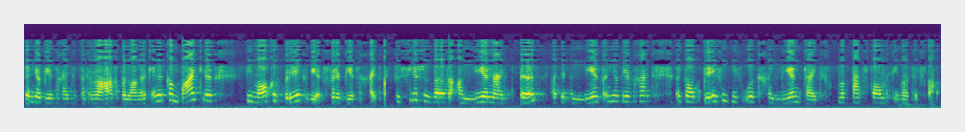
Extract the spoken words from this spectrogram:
in jou besigheid is raak belangrik en dit kan baie keer die maak of breek wees vir 'n besigheid. So seker soos wat dit 'n alleenheid is, as jy beleef in jou besigheid, is daar definitief ook geleentheid om 'n pad saam met iemand te stap.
